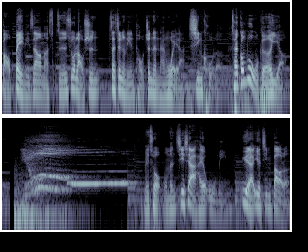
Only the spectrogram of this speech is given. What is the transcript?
宝贝，你知道吗？只能说老师在这个年头真的难为了，辛苦了。才公布五个而已哦。没错，我们接下来还有五名，越来越劲爆了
